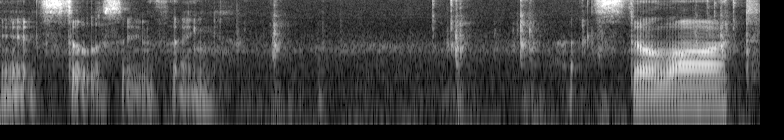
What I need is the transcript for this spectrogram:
it's still the same thing. That's still locked.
